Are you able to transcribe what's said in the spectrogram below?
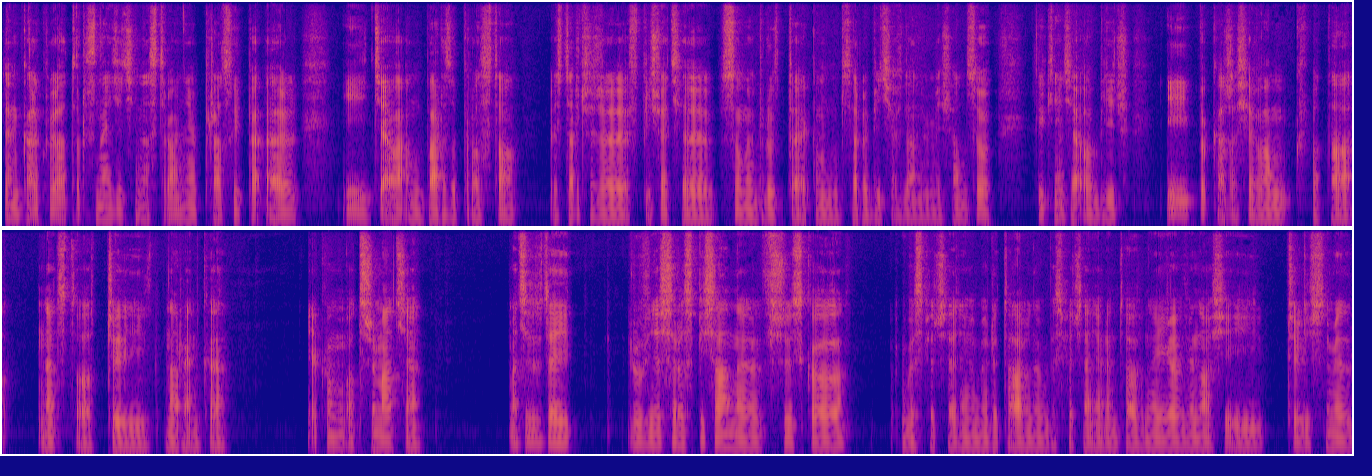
Ten kalkulator znajdziecie na stronie pracuj.pl i działa on bardzo prosto. Wystarczy, że wpiszecie sumę brutto, jaką zarobicie w danym miesiącu, klikniecie oblicz i pokaże się Wam kwota netto, czyli na rękę, jaką otrzymacie. Macie tutaj również rozpisane wszystko, ubezpieczenie emerytalne, ubezpieczenie rentowne, ile wynosi, czyli w sumie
